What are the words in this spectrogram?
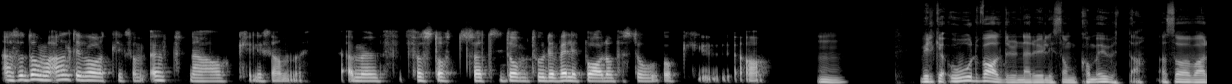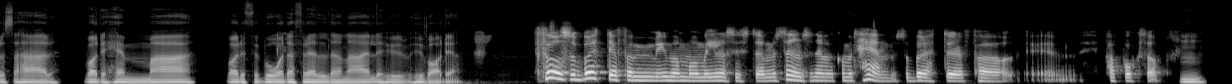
Alltså de har alltid varit liksom öppna och liksom, ja, men förstått så att de tog det väldigt bra. De förstod och ja. mm. Vilka ord valde du när du liksom kom ut då? Alltså var det så här, var det hemma? Var det för båda föräldrarna eller hur, hur var det? Först så berättade jag för min mamma och min lillasyster men sen så när vi kommit hem så berättade jag för eh, pappa också. Mm.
